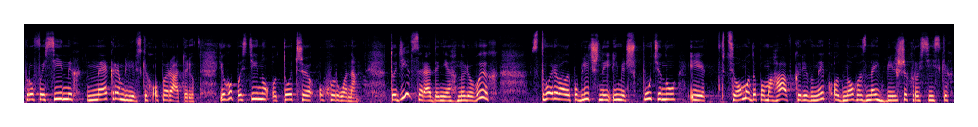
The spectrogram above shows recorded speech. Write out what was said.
професійних некремлівських операторів. Його постійно оточує охорона. Тоді, всередині нульових. Створювали публічний імідж Путіну, і в цьому допомагав керівник одного з найбільших російських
